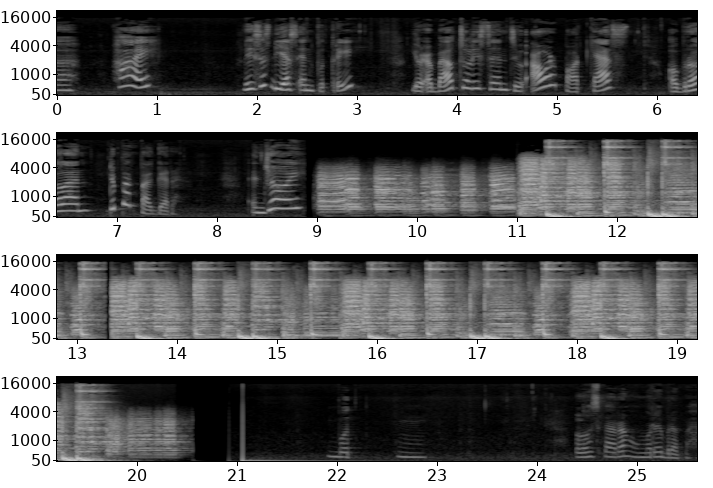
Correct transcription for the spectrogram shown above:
Uh, hi, this is Dias and Putri. You're about to listen to our podcast, Obrolan Depan Pagar. Enjoy! Put, Hmm, lo sekarang umurnya berapa?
